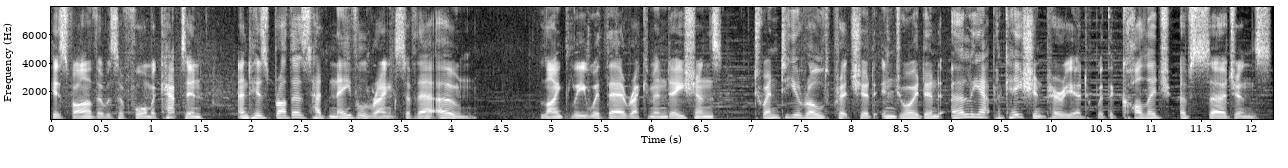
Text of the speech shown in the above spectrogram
His father was a former captain, and his brothers had naval ranks of their own. Likely with their recommendations, 20 year old Pritchard enjoyed an early application period with the College of Surgeons.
